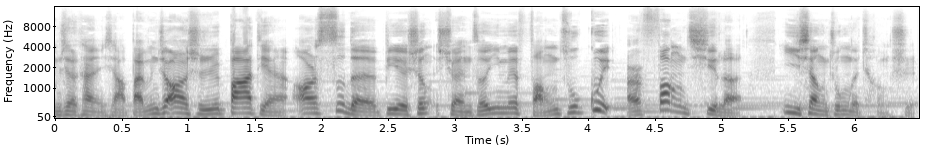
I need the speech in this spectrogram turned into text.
我们先来看一下，百分之二十八点二四的毕业生选择因为房租贵而放弃了意向中的城市。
